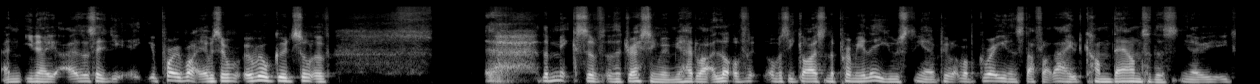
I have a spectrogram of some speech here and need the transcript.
and you know, as I said, you, you're probably right. It was a, a real good sort of the mix of the dressing room. You had like a lot of obviously guys in the Premier League was, you know, people like Rob Green and stuff like that who'd come down to this, you know, he'd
